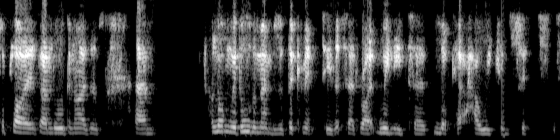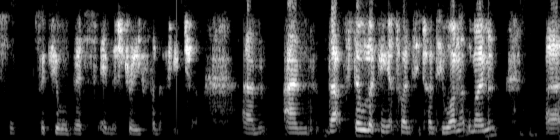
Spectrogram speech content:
suppliers and organisers, um, along with all the members of the committee that said, right, we need to look at how we can secure this industry for the future. Um, and that's still looking at 2021 at the moment. Uh,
